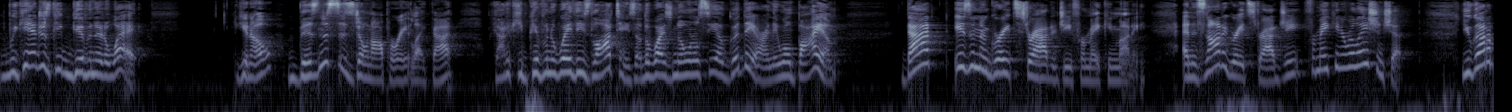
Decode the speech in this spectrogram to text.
we can't just keep giving it away. You know, businesses don't operate like that. We got to keep giving away these lattes, otherwise no one will see how good they are and they won't buy them. That isn't a great strategy for making money. And it's not a great strategy for making a relationship. You got to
